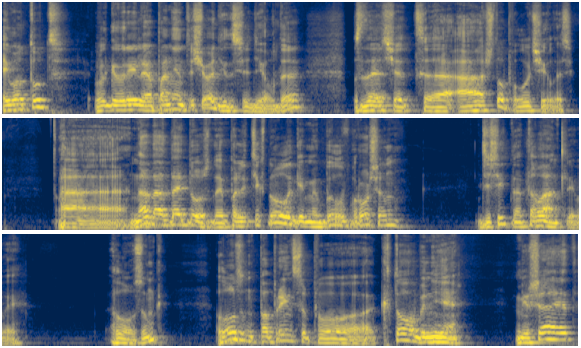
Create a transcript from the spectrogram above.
И вот тут вы говорили, оппонент еще один сидел, да? Значит, э, а что получилось? А, надо отдать должное. Политехнологами был брошен действительно талантливый лозунг. Лозунг по принципу «кто мне мешает,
